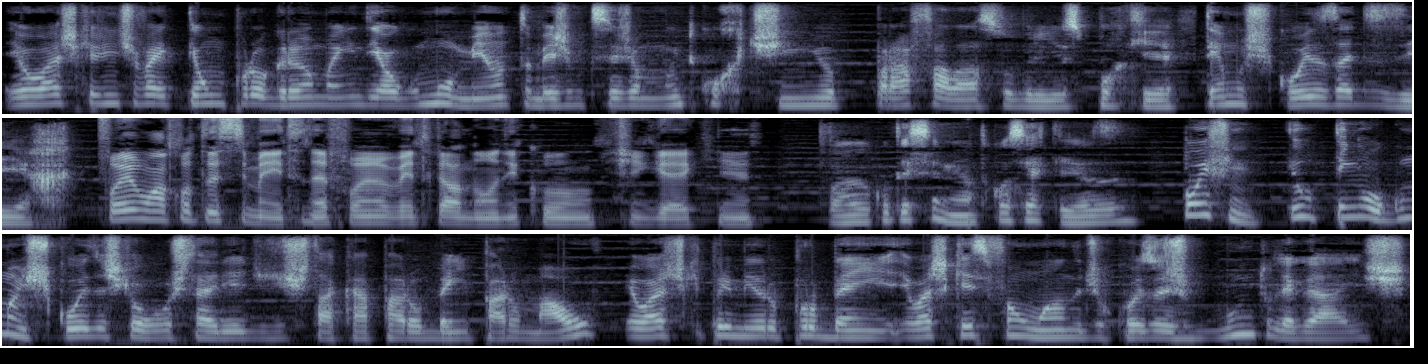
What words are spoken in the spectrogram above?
Eu acho que a gente vai ter um programa ainda em algum momento, mesmo que seja muito curtinho, para falar sobre isso, porque temos coisas a dizer. Foi um acontecimento, né? Foi um evento canônico, Shingeki. Foi um acontecimento, com certeza. Bom, enfim, eu tenho algumas coisas que eu gostaria de destacar para o bem e para o mal. Eu acho que primeiro pro bem, eu acho que esse foi um ano de coisas muito legais.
